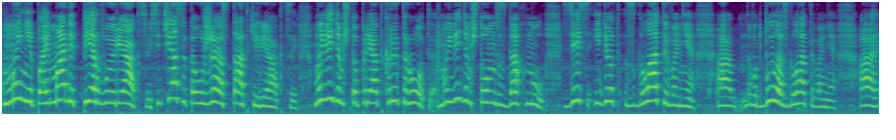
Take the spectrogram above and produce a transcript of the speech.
мы не поймали первую реакцию. Сейчас это уже остатки реакции. Мы видим, что приоткрыт рот, мы видим, что он вздохнул. Здесь идет сглатывание, а, вот было сглатывание. А,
